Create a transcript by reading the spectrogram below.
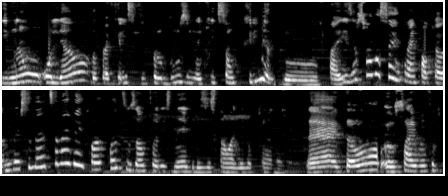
e não olhando para aqueles que produzem aqui, que são cria do país. É só você entrar em qualquer universidade, você vai ver quantos autores negros estão ali no cânone. É, então, eu saio muito do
